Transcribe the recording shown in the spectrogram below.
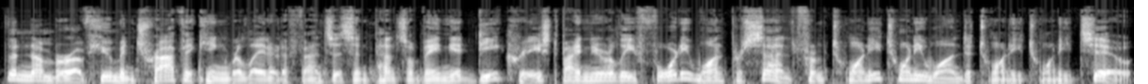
The number of human trafficking related offenses in Pennsylvania decreased by nearly 41% from 2021 to 2022.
